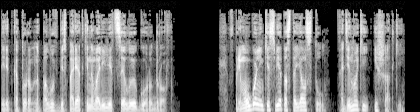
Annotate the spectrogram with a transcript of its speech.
перед которым на полу в беспорядке навалили целую гору дров. В прямоугольнике света стоял стул, одинокий и шаткий.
